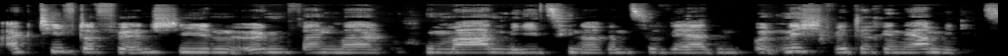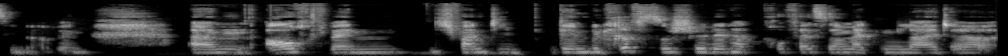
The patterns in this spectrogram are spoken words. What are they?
aktiv dafür entschieden, irgendwann mal Humanmedizinerin zu werden und nicht Veterinärmedizinerin. Ähm, auch wenn, ich fand die, den Begriff so schön, den hat Professor Mettenleiter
